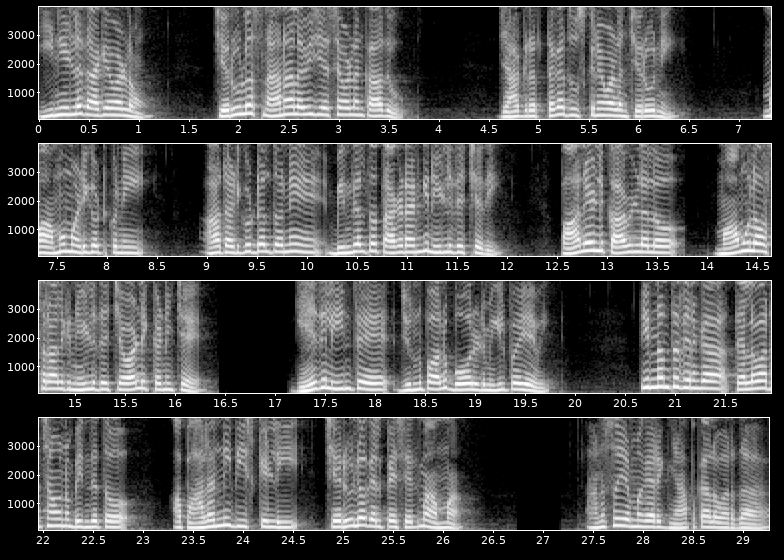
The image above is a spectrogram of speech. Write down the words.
ఈ నీళ్ళే తాగేవాళ్ళం. చెరువులో స్నానాలు అవి చేసేవాళ్ళం కాదు. జాగ్రత్తగా చూసుకునేవాళ్ళం చెరువుని. మా అమ్మ మడిగొట్టుకుని ఆ తడిగుడ్డలతోనే బిందెలతో తాగడానికి నీళ్ళు తెచ్చేది. పాలేళ్ళు కావిళ్ళలో మామూలు అవసరాలకి నీళ్ళు తెచ్చేవాళ్ళు ఇక్కడి నుంచే. గేదెలు ఈంతే జున్నుపాలు బోలెడు మిగిలిపోయేవి. తిన్నంత తినగా తెల్లవారుజామున బిందెతో ఆ పాలన్నీ తీసుకెళ్ళి చెరువులో కలిపేసేది మా అమ్మ. అనసూయమ్మ గారి జ్ఞాపకాల వరద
